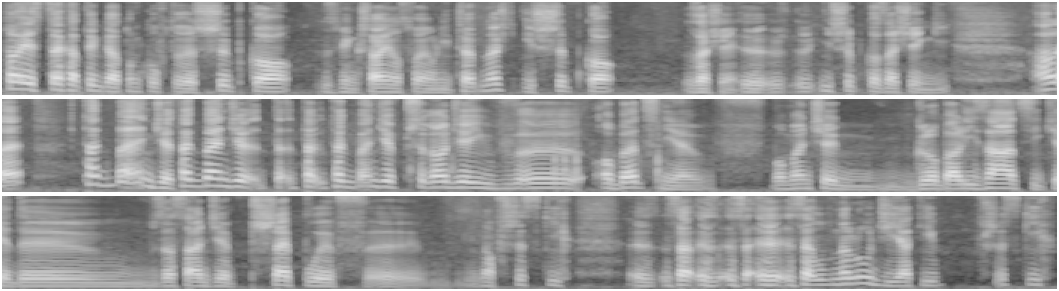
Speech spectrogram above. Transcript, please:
To jest cecha tych gatunków, które szybko zwiększają swoją liczebność i szybko, zasie, y, y, i szybko zasięgi. Ale tak będzie, tak będzie, tak, tak, będzie w przyrodzie i w, obecnie w momencie globalizacji, kiedy w zasadzie przepływ y, no, wszystkich, y, za, za, y, zarówno ludzi, jak i wszystkich,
